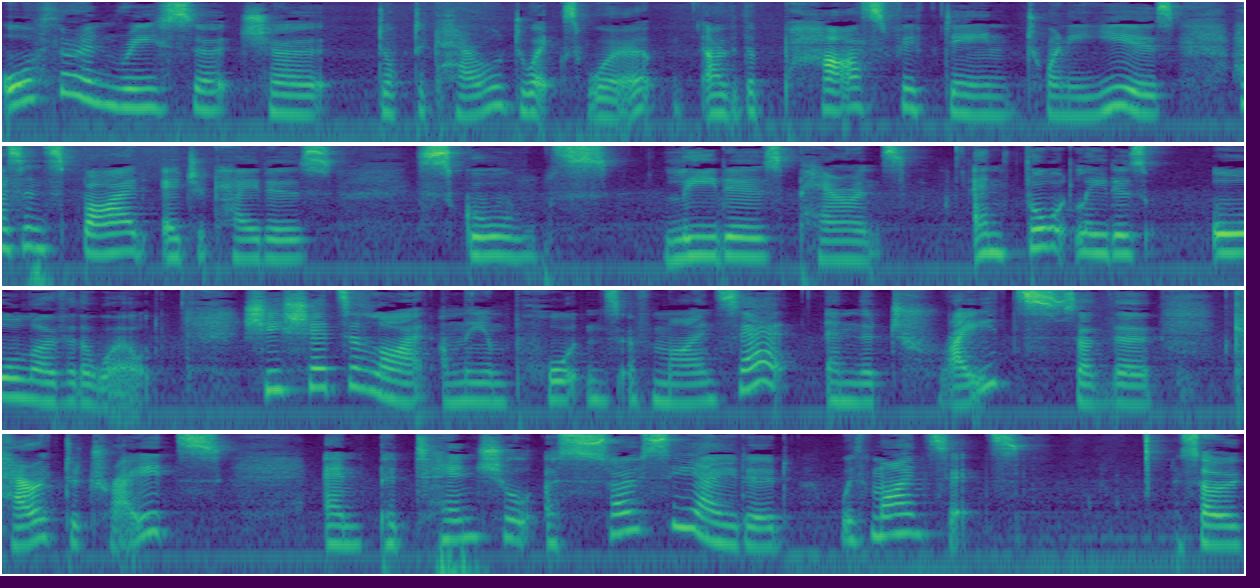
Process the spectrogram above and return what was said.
Author and researcher Dr. Carol Dweck's work over the past 15 20 years has inspired educators, schools, leaders, parents, and thought leaders all over the world. She sheds a light on the importance of mindset and the traits, so the character traits and potential associated with mindsets. So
